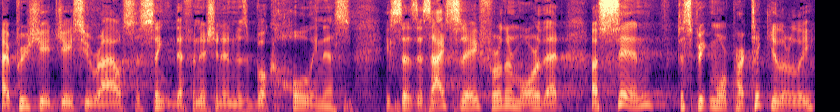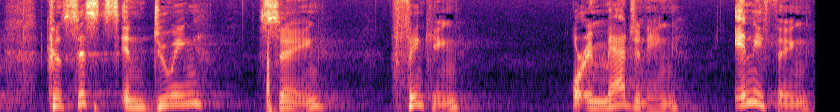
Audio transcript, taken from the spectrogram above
I appreciate J.C. Ryle's succinct definition in his book, Holiness. He says this I say, furthermore, that a sin, to speak more particularly, consists in doing, saying, thinking, or imagining anything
